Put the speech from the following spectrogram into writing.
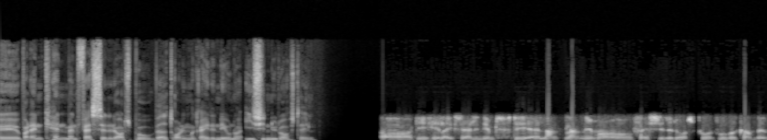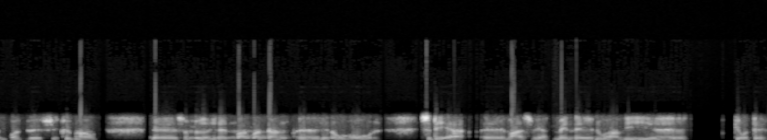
øh, hvordan kan man fastsætte et odds på, hvad dronning Margrethe nævner i sin nytårstale? Og det er heller ikke særlig nemt. Det er langt, langt nemmere at fastsætte et odds på en fodboldkamp mellem Brøndby FC København, øh, som møder hinanden mange, mange gange øh, hen over årene. Så det er øh, meget svært, men øh, nu har vi øh, gjort det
